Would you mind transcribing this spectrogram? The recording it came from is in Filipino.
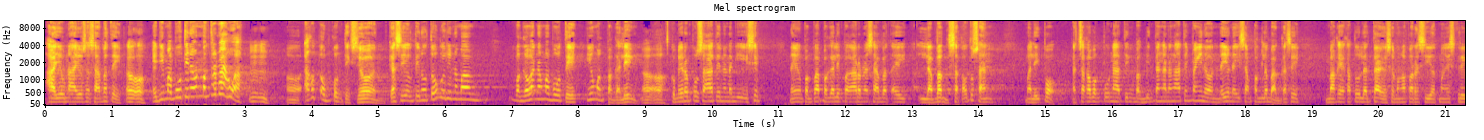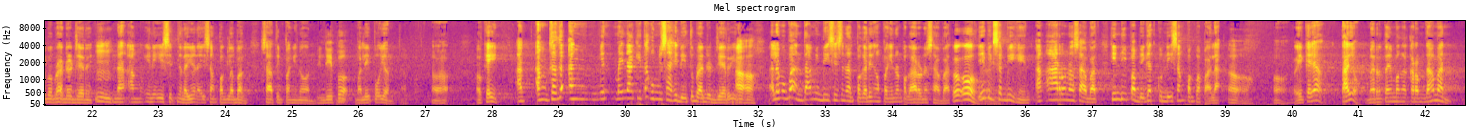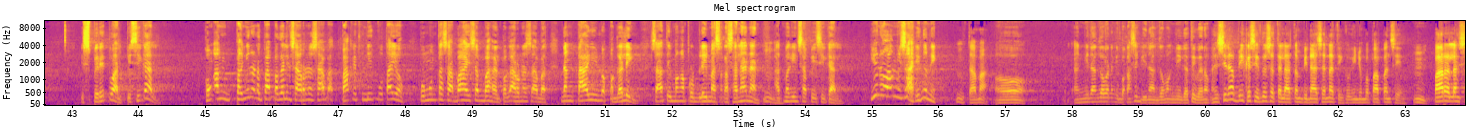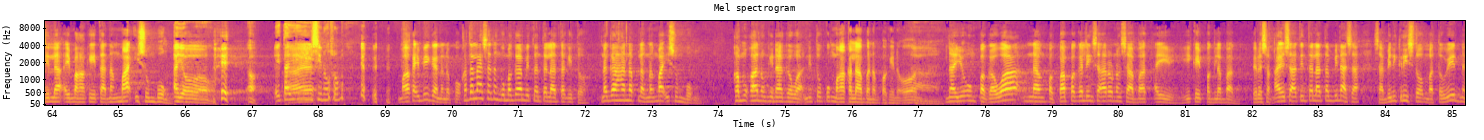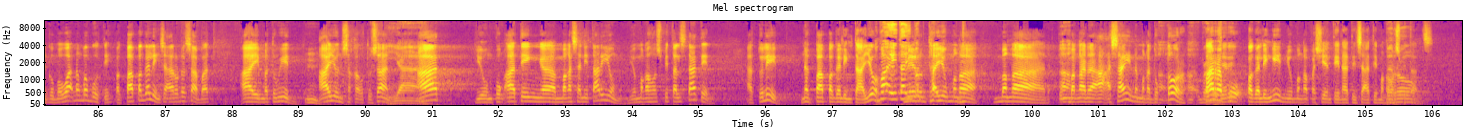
ayaw na ayaw sa Sabat eh. Oo. Eh di mabuti naman magtrabaho ah. Mm-mm. Oh, out of context yun. Kasi yung tinutukoy din na ma- magawa ng mabuti, yung magpagaling. Oo. Kung meron po sa atin na nag-iisip na yung pagpapagaling pag araw ng Sabat ay labag sa kautusan, mali po. At saka wag po nating pagbintangan ng ating Panginoon na yun ay isang paglabag. Kasi makikatulad tayo sa mga parasiyo at mga eskriba, Brother Jerry, na ang iniisip nila yun ay isang paglabag sa ating Panginoon. Hindi po. Mali po yun. Oo. Okay. At ang, kaga, ang may, nakita ko mensahe dito, Brother Jerry. Oo. Alam mo ba, ang daming bisis na nagpagaling ang Panginoon pag araw ng Sabat? Oo. Ibig sabihin, ang araw ng Sabat, hindi pa bigat kundi isang pagpapala. Oo. Oh, eh kaya tayo, meron tayong mga karamdaman, spiritual, physical. Kung ang Panginoon nagpapagaling sa araw ng Sabat, bakit hindi po tayo pumunta sa bahay-sambahan pag araw ng Sabat nang tayo'y mapagaling sa ating mga problema sa kasalanan at maging sa physical? Yun o ang mensahe nun eh. Hmm, tama. Oo. Ang ginagawa ng iba kasi ginagawang negative, ano? Ang Sinabi kasi doon sa talatang binasa natin, kung inyong mapapansin, Mm. para lang sila ay makakita ng maisumbong. Ay, oo. oh, eh tayo Ay. yung sinusumba. Mga kaibigan, ano po, kadalasan ng gumagamit ng talatang ito, naghahanap lang ng maisumbong kamukha nung ginagawa nito pong mga kalaban ng Panginoon. Ah. Na yung paggawa ng pagpapagaling sa araw ng Sabat ay ikay paglabag. Pero sang ayon sa ating talatang binasa, sabi ni Kristo, matuwid na gumawa ng mabuti, pagpapagaling sa araw ng Sabat ay matuwid ayon sa kautusan. Yan. At yung pong ating ah, mga sanitarium, yung mga hospitals natin, actually, nagpapagaling tayo. Aba, eh, tayo Meron tayong mga mga mga na-assign ng mga doktor Ah, ah, Brother para po pagalingin yung mga pasyente natin sa ating mga Pero hospitals.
